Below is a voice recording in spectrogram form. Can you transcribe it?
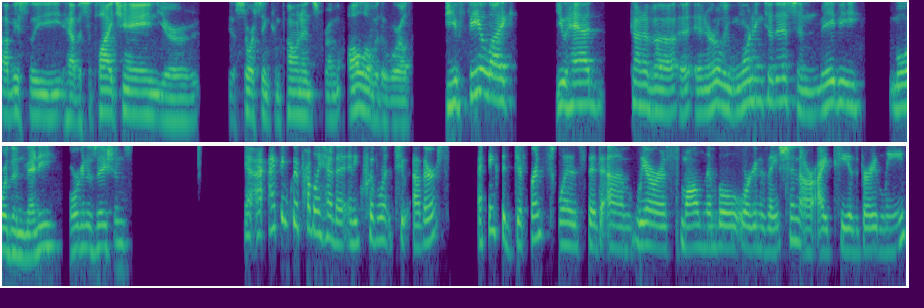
obviously have a supply chain, you're you know, sourcing components from all over the world. Do you feel like you had kind of a, an early warning to this and maybe more than many organizations? Yeah, I, I think we probably had a, an equivalent to others. I think the difference was that um, we are a small, nimble organization. Our IT is very lean,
